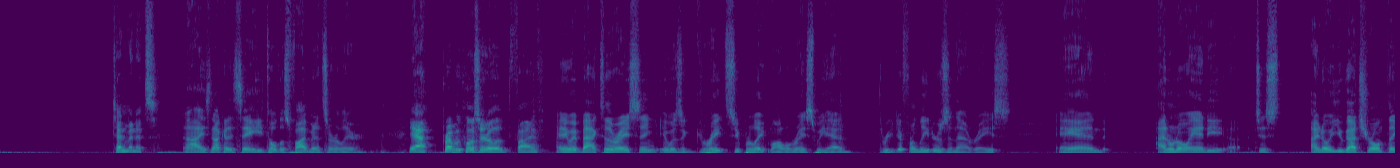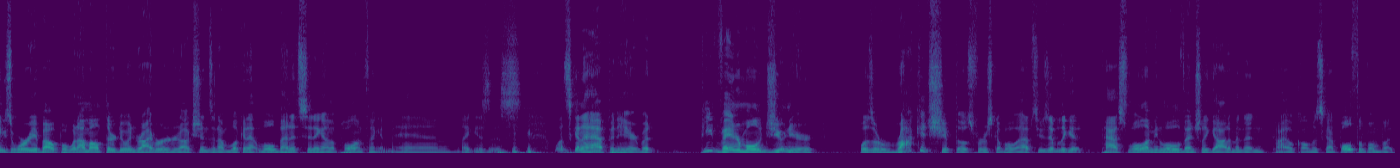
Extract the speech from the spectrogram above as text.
ten minutes. Nah, he's not going to say. He told us five minutes earlier. Yeah, probably closer to five. Anyway, back to the racing. It was a great super late model race. We had three different leaders in that race. And I don't know, Andy, uh, just I know you got your own things to worry about, but when I'm out there doing driver introductions and I'm looking at Lowell Bennett sitting on the pole, I'm thinking, man, like, is this what's going to happen here? But Pete Vandermolen Jr. was a rocket ship those first couple of laps. He was able to get past Lowell. I mean, Lowell eventually got him, and then Kyle Calmes got both of them, but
